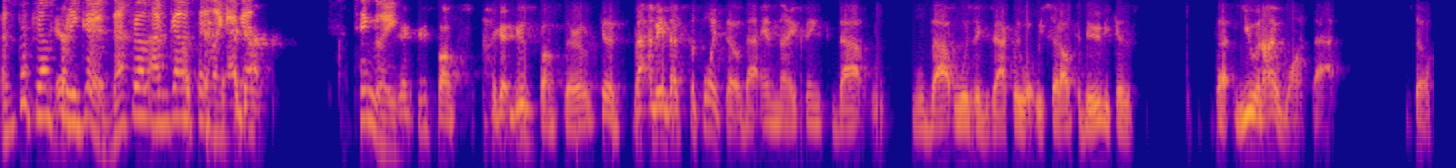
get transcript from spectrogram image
That's, that feels yeah. pretty good. That feels. I've got to say, like I got tingly. I got goosebumps. I got goosebumps there. It was good. That, I mean, that's the point, though. That and I think that that was exactly what we set out to do because that you and I want that. So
